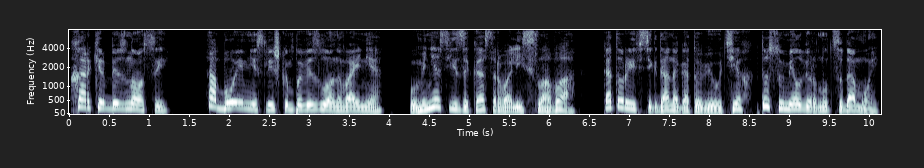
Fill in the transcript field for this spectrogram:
Харкер безносый. Обоим не слишком повезло на войне». У меня с языка сорвались слова, которые всегда наготове у тех, кто сумел вернуться домой.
